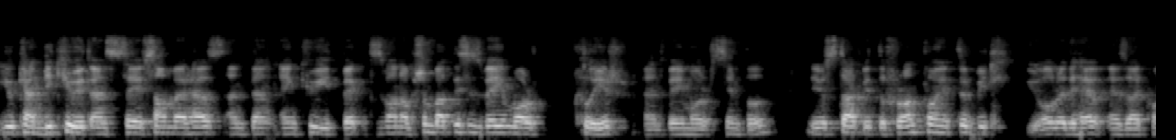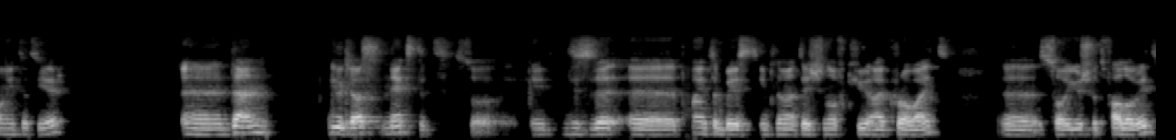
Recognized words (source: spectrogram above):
you can dequeue it and save somewhere else and then enqueue it back. It is one option, but this is way more clear and way more simple. You start with the front pointer, which you already have, as I pointed here. Uh, then you just next it. So it, this is a, a pointer-based implementation of queue I provide. Uh, so you should follow it.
